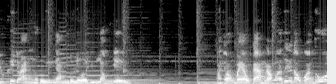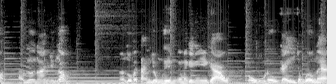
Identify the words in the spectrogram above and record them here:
Trước khi cho ăn mà tôi ngâm, tôi lựa dữ lắm chứ mà cho con bèo cám không thì nó đâu có ăn thua. Ờ, Ở nó ăn dữ lắm. Nên tôi phải tận dụng thêm cái mấy cái rau, củ đồ cây trong vườn nè.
